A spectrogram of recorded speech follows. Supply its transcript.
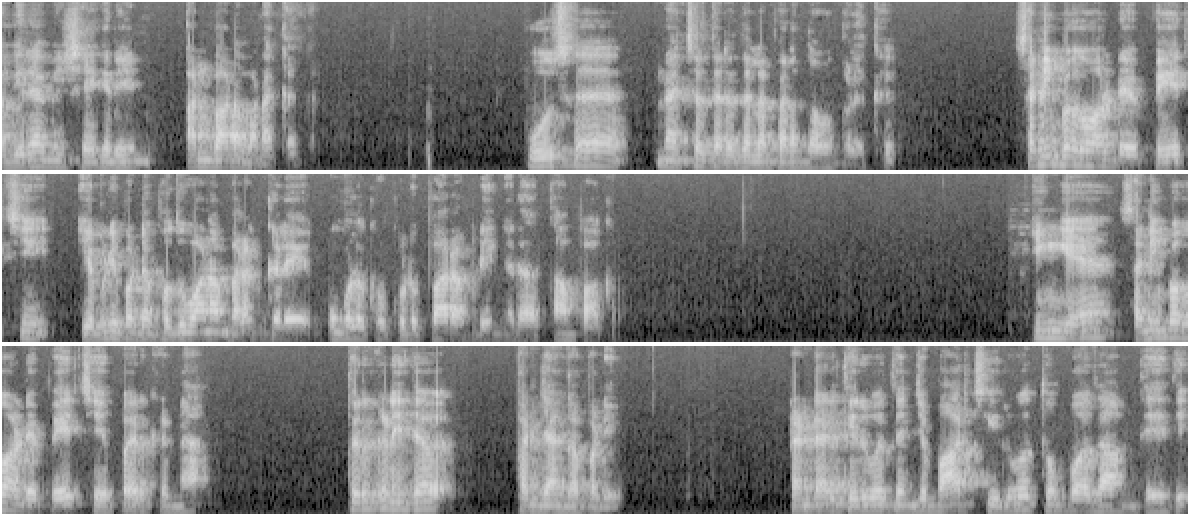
அபிராமி சேகரின் அன்பான வணக்கங்கள். பூச நட்சத்திரத்தில் பிறந்தவங்களுக்கு சனி பகவானுடைய பயிற்சி எப்படிப்பட்ட பொதுவான பலன்களை உங்களுக்கு கொடுப்பார் அப்படிங்கிறத தான் பார்க்குறோம் இங்கே சனி பகவானுடைய பயிற்சி எப்போ இருக்குன்னா திருக்கணித பஞ்சாங்கப்படி. ரெண்டாயிரத்தி இருபத்தஞ்சு மார்ச் இருபத்தொம்போதாம் தேதி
